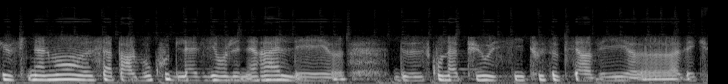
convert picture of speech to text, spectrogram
que finalement euh, ça parle beaucoup de la vie en général et de ce qu'on a pu aussi tous observer avec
